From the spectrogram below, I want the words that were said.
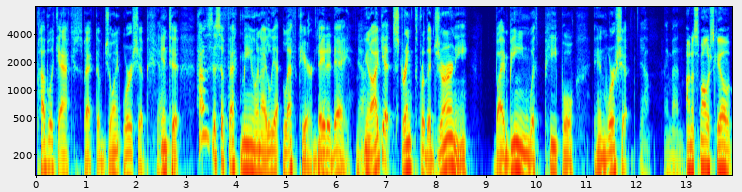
public aspect of joint worship yeah. into how does this affect me when I le- left here day yeah. to day? You know, I get strength for the journey by being with people in worship. Yeah. Amen. On a smaller scale,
